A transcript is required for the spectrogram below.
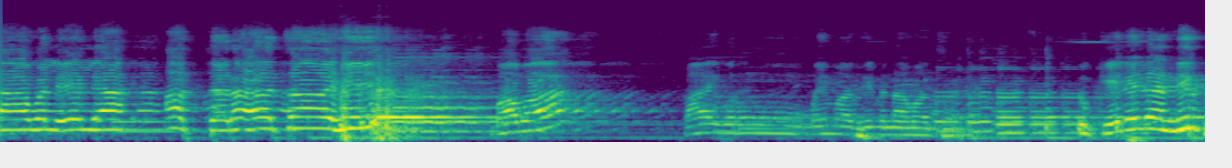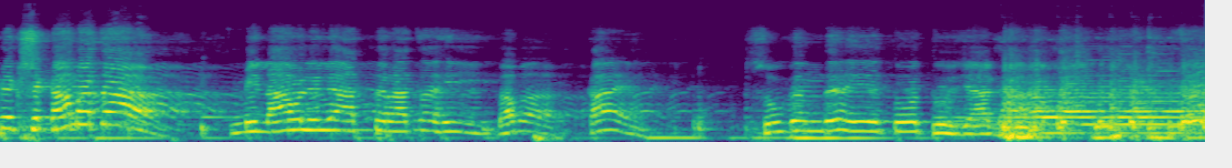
लावलेल्या अत्तराचाही. बाबा काय करू महिमा भीम नामाचा तू केलेल्या निरपेक्ष कामाचा मी लावलेल्या अत्तराचाही. बाबा काय? सुगंध येतो तुझ्या आपण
